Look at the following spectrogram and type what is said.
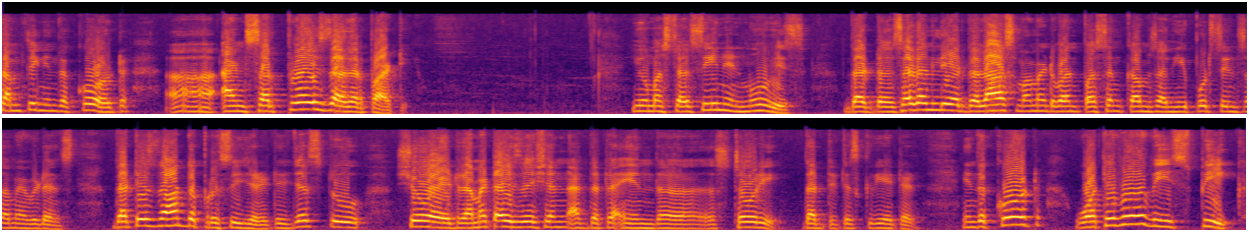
something in the court and surprise the other party you must have seen in movies that uh, suddenly at the last moment one person comes and he puts in some evidence that is not the procedure it is just to show a dramatization at the ti- in the story that it is created in the court whatever we speak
